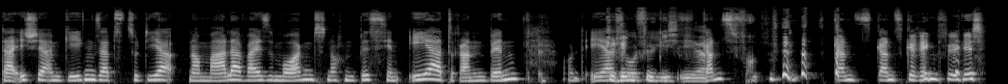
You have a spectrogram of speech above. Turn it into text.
da ich ja im Gegensatz zu dir normalerweise morgens noch ein bisschen eher dran bin und eher so die eher. ganz früh, ganz, ganz geringfügig.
